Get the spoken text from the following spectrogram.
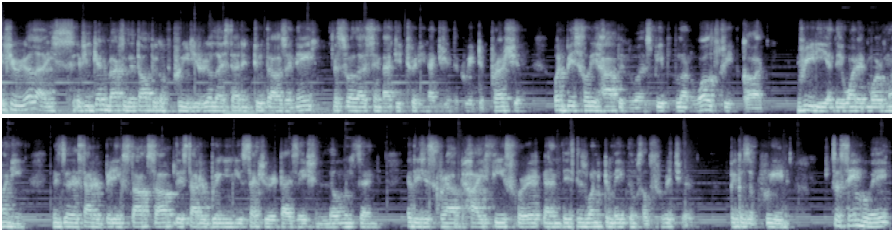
if you realize, if you get back to the topic of greed, you realize that in 2008, as well as in 1929 during the Great Depression, what basically happened was people on Wall Street got greedy and they wanted more money. And so they started bidding stocks up, they started bringing you securitization loans, and they just grabbed high fees for it, and they just wanted to make themselves richer because of greed. So same way,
